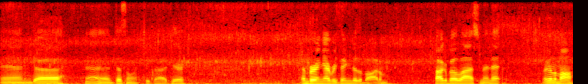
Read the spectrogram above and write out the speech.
and uh, yeah, it doesn't look too bad here. And bring everything to the bottom. Talk about last minute. Look at them all.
